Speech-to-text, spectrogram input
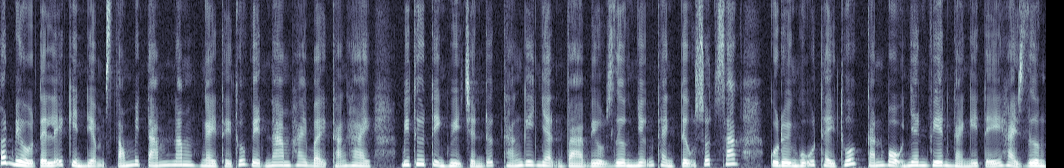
Phát biểu tại lễ kỷ niệm 68 năm Ngày Thầy thuốc Việt Nam 27 tháng 2, Bí thư tỉnh ủy Trần Đức Thắng ghi nhận và biểu dương những thành tựu xuất sắc của đội ngũ thầy thuốc, cán bộ nhân viên ngành y tế Hải Dương.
